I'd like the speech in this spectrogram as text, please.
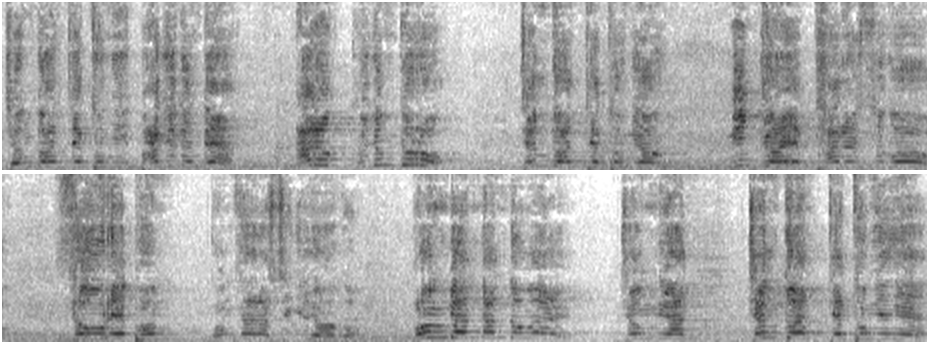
전두환 대통령이 빠지던데 나는 그 정도로 전두환 대통령 민주화의 탈을 쓰고 서울의 봄 공사나 시키려 하고 온갖 난동을 정리한 전두환 대통령의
